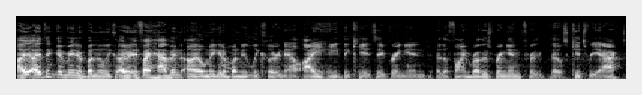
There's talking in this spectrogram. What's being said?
I, I think I've made it abundantly clear. If I haven't, I'll make it abundantly clear now. I hate the kids they bring in, the Fine Brothers bring in for those Kids React.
